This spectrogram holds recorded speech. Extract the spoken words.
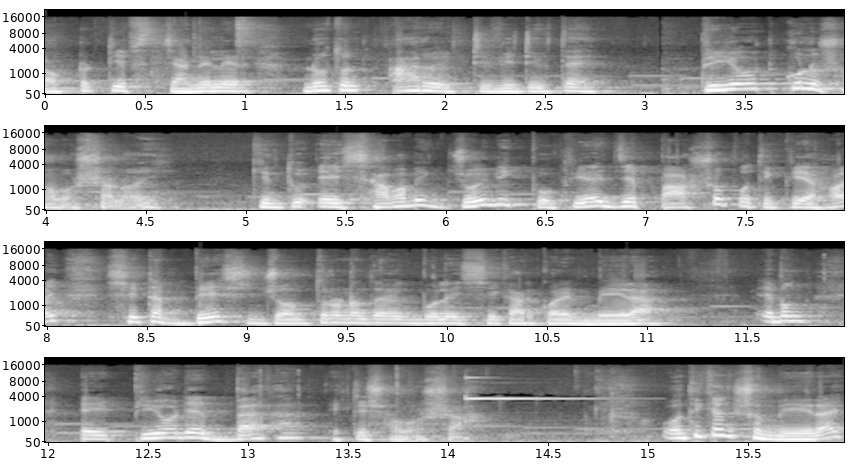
ডক্টর টিপস চ্যানেলের নতুন আরও একটি ভিডিওতে পিরিয়ড কোনো সমস্যা নয়, কিন্তু এই স্বাভাবিক জৈবিক প্রক্রিয়ায় যে পার্শ্ব প্রতিক্রিয়া হয়, সেটা বেশ যন্ত্রণাদায়ক বলে স্বীকার করেন মেয়েরা, এবং এই পিরিয়ডের ব্যথা একটি সমস্যা। অধিকাংশ মেয়েরাই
